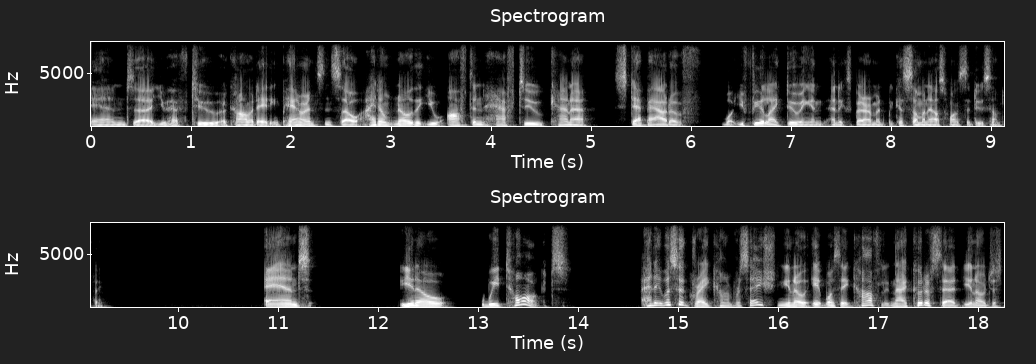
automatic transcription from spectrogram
and uh, you have two accommodating parents and so i don't know that you often have to kind of step out of what you feel like doing and, and experiment because someone else wants to do something and you know we talked and it was a great conversation. You know, it was a conflict. And I could have said, you know, just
